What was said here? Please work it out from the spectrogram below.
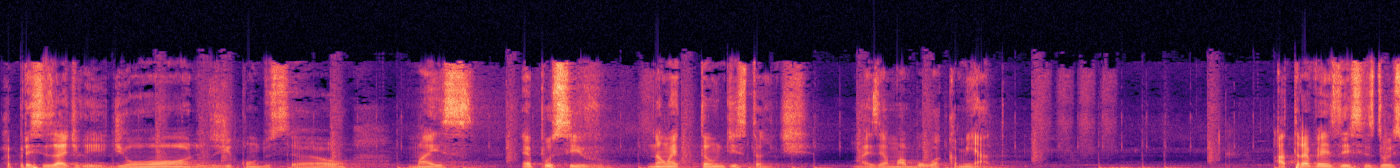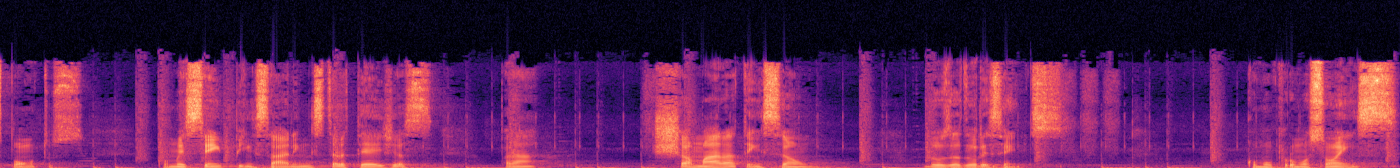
Vai precisar de, de ônibus, de condução, mas é possível. Não é tão distante, mas é uma boa caminhada. Através desses dois pontos, comecei a pensar em estratégias para chamar a atenção dos adolescentes, como promoções,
